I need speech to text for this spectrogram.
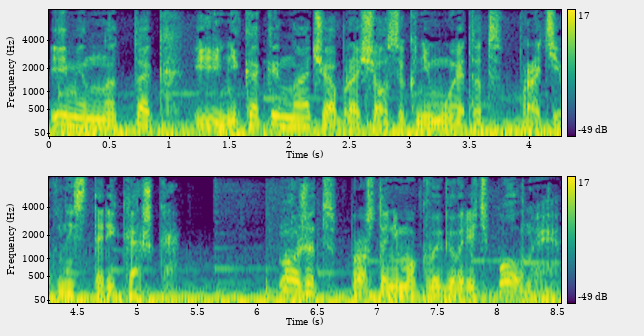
Именно так и никак иначе обращался к нему этот противный старикашка. Может, просто не мог выговорить полное.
